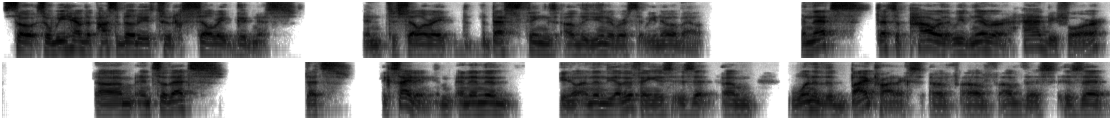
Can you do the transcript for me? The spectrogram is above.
so so we have the possibilities to accelerate goodness and to accelerate the best things of the universe that we know about, and that's that's a power that we've never had before, um, and so that's that's exciting. And, and then the you know, and then the other thing is is that um, one of the byproducts of of of this is that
